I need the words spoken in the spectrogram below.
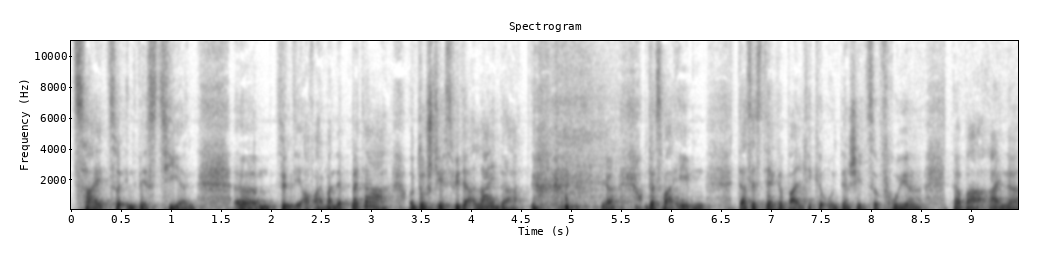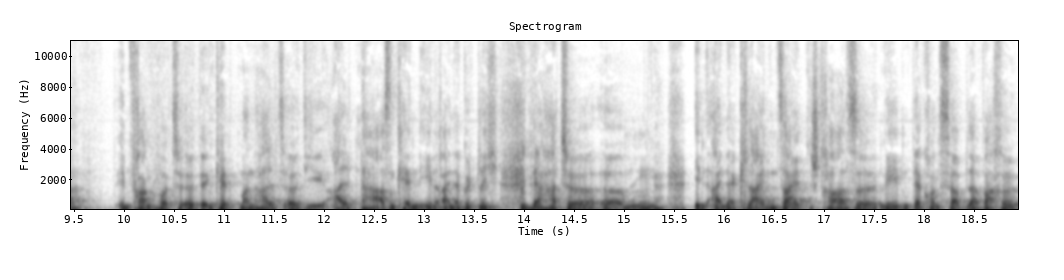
Zeit zu investieren, ähm, sind die auf einmal nicht mehr da. Und du stehst wieder allein da. ja? Und das war eben, das ist der gewaltige Unterschied zu früher. Da war einer, in Frankfurt, äh, den kennt man halt, äh, die alten Hasen kennen ihn, Rainer Güttlich. Der hatte ähm, in einer kleinen Seitenstraße neben der Konstabler Wache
